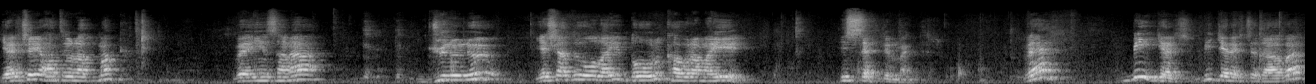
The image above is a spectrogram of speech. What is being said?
gerçeği hatırlatmak ve insana gününü yaşadığı olayı doğru kavramayı hissettirmektir. Ve bir ger bir gerekçe daha var.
